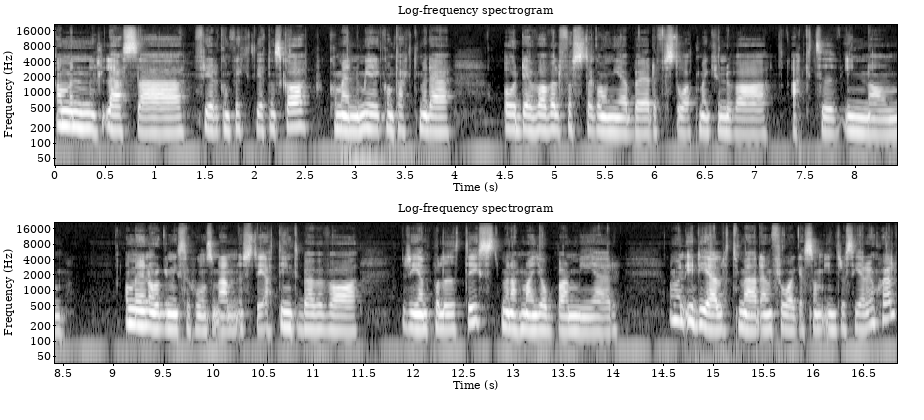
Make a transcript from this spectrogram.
ja, men, läsa fred och konfliktvetenskap, kom ännu mer i kontakt med det och det var väl första gången jag började förstå att man kunde vara aktiv inom om en organisation som Amnesty. Att det inte behöver vara rent politiskt men att man jobbar mer om ideellt med en fråga som intresserar en själv.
